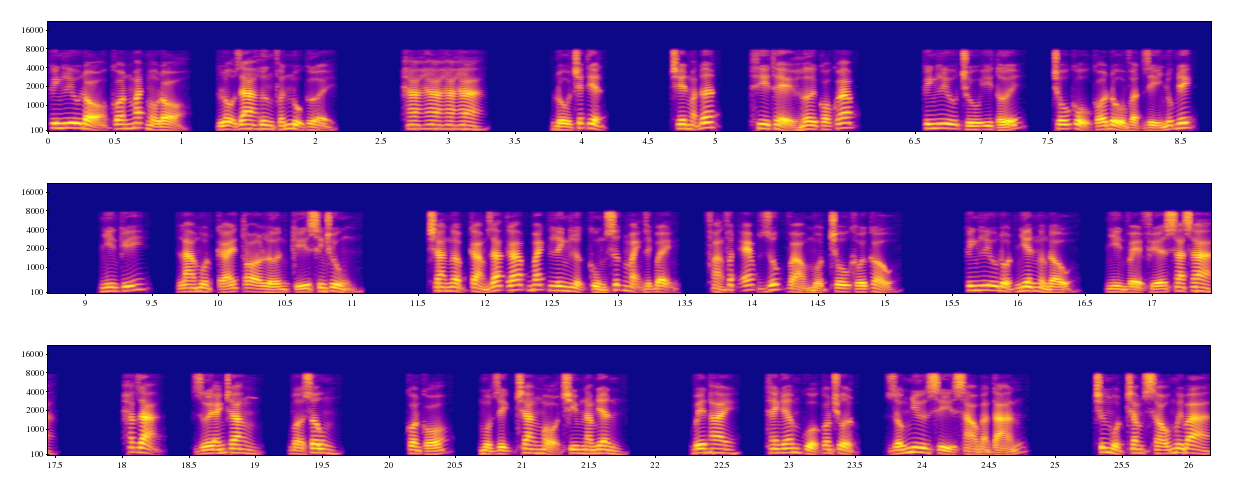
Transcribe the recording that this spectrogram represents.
kinh lưu đỏ con mắt màu đỏ, lộ ra hưng phấn nụ cười. Ha ha ha ha. Đồ chết tiệt. Trên mặt đất, thi thể hơi có quáp kinh lưu chú ý tới, chỗ cổ có đồ vật gì nhúc đích nhìn kỹ, là một cái to lớn ký sinh trùng. Tràn ngập cảm giác gáp bách linh lực cùng sức mạnh dịch bệnh, phản phất ép rút vào một chỗ khối cầu. Kinh lưu đột nhiên ngầm đầu, nhìn về phía xa xa. Hát dạ dưới ánh trăng, bờ sông. Còn có, một dịch trang mỏ chim nam nhân. Bên hai, thanh âm của con chuột giống như xì xào bàn tán chương một trăm sáu mươi ba,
